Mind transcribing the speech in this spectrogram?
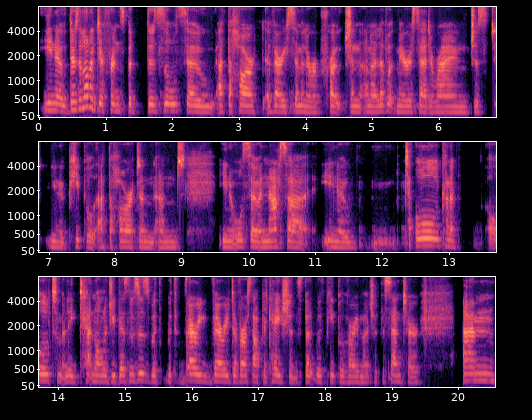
you know, there's a lot of difference, but there's also at the heart a very similar approach. And and I love what Mira said around just, you know, people at the heart and and you know, also in NASA, you know, to all kind of ultimately technology businesses with with very, very diverse applications, but with people very much at the center. Um,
